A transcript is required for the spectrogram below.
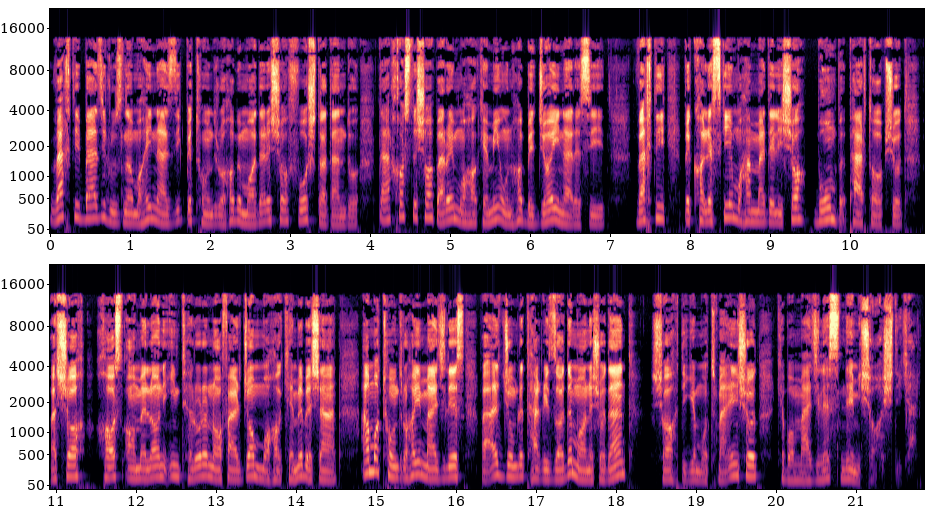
وقتی بعضی روزنامه های نزدیک به تندروها به مادر شاه فوش دادند و درخواست شاه برای محاکمه اونها به جایی نرسید وقتی به کالسکه محمد علی شاه بمب پرتاب شد و شاه خواست عاملان این ترور نافرجام محاکمه بشن اما تندروهای مجلس و از جمله تقیزاده مانع شدند شاه دیگه مطمئن شد که با مجلس نمیشه آشتی کرد.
